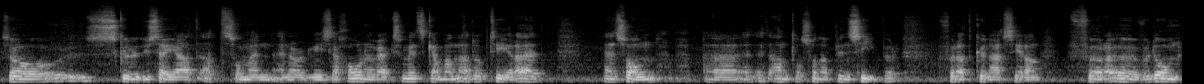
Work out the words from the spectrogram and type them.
Så skulle du säga att, att som en, en organisation, en verksamhet, ska man adoptera ett, en sån, eh, ett, ett antal sådana principer för att kunna sedan föra över dem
